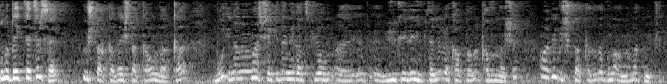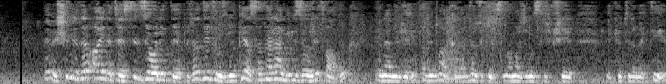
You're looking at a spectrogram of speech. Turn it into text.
Bunu bekletirsek 3 dakika, 5 dakika, 10 dakika bu inanılmaz şekilde negatif iyon e, e, yüküyle yüklenir ve kaplanır, kalınlaşır. Ama bir buçuk dakikada da bunu anlamak mümkün. Evet şimdi de aynı testi zeolitle yapacağız. Dediğimiz gibi piyasada herhangi bir zeolit aldık. Önemli değil. Tabii markalar gözükmesin. Amacımız hiçbir şeyi e, kötülemek değil.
